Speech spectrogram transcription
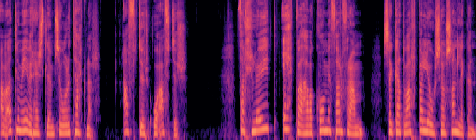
af öllum yfirherslum sem voru teknar, aftur og aftur. Það hlaut eitthvað að hafa komið þar fram sem gætt varpa ljósi á sannleikan.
